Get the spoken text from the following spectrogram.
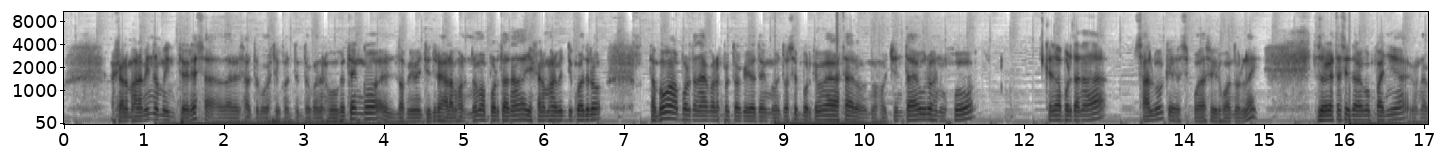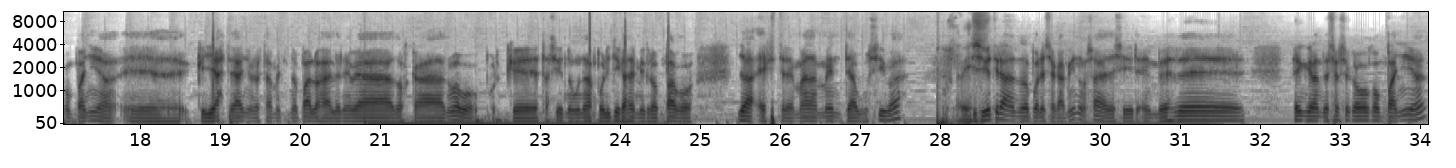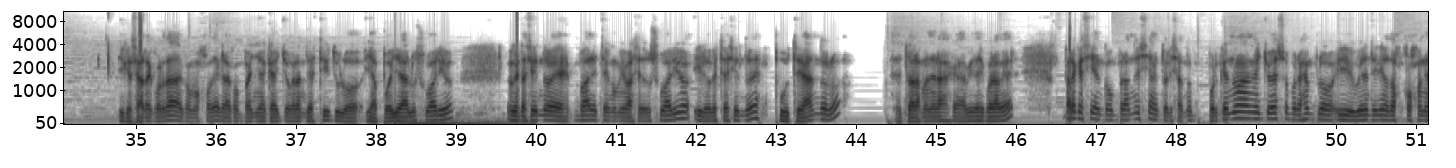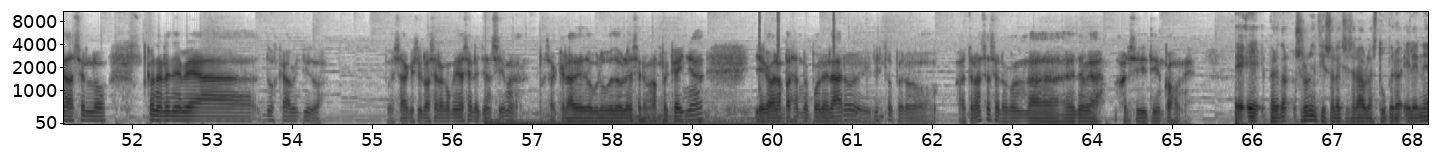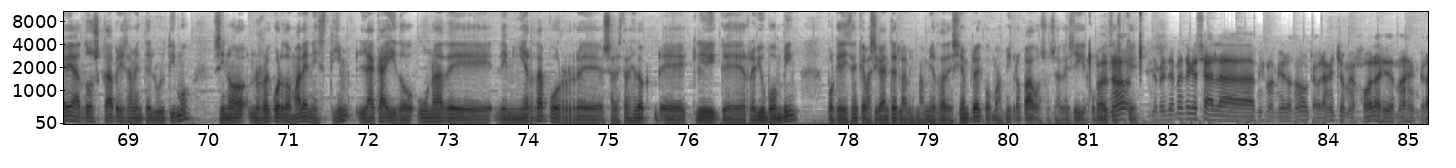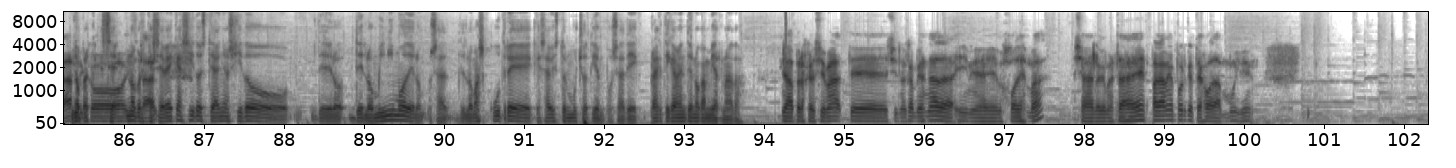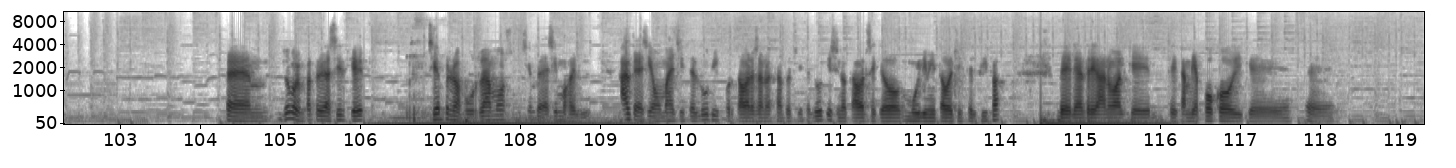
Es que a lo mejor a mí no me interesa dar el salto porque estoy contento con el juego que tengo. El 2023 a lo mejor no me aporta nada y es que a lo mejor el 24 tampoco me aporta nada con respecto a lo que yo tengo. Entonces, ¿por qué me voy a gastar unos 80 euros en un juego que no aporta nada salvo que se pueda seguir jugando online. Entonces lo que está haciendo la compañía, una compañía eh, que ya este año le está metiendo palos al NBA 2K nuevo porque está haciendo unas políticas de micropago ya extremadamente abusivas y sigue tirando por ese camino, ¿sabes? Es decir, en vez de engrandecerse como compañía y que sea recordada como, joder, la compañía que ha hecho grandes títulos y apoya al usuario, lo que está haciendo es, vale, tengo mi base de usuarios y lo que estoy haciendo es puteándolo de todas las maneras que ha habido y por haber, para que sigan comprando y sigan actualizando. ¿Por qué no han hecho eso, por ejemplo, y hubieran tenido dos cojones de hacerlo con el NBA 2K22? pues a que si lo hace la compañía se le echa encima. Pues a que la de WWE será más pequeña y acabarán pasando por el aro y listo, pero atrásaselo con la NBA, a ver si tienen cojones. Eh, eh, perdón, solo un inciso, Alexis, ahora hablas tú, pero el NBA 2K, precisamente el último, si no, no recuerdo mal, en Steam le ha caído una de, de mierda por. Eh, o sea, le están haciendo eh, click review bombing porque dicen que básicamente es la misma mierda de siempre con más micropagos. O sea que sí, como pues dices no, que. Independientemente de que sea la misma mierda, ¿no? Que habrán hecho mejoras y demás en gráficos. No, pero, es que se, no, y pero es que tal. se ve que ha sido este año ha sido de lo, de lo mínimo, de lo, o sea, de lo más cutre que se ha visto en mucho tiempo. O sea, de prácticamente no cambiar nada. Ya, pero es que encima te, si no cambias nada y me jodes más, o sea, lo que me estás es págame porque te jodas muy bien. Em, yo por mi parte voy a decir que siempre nos burlamos, siempre decimos el. Antes decíamos más el chiste del Duty, porque ahora ya no es tanto el chiste del Duty, sino que ahora se quedó muy limitado el chiste del FIFA, de la entrega anual que, que cambia poco y que eh,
